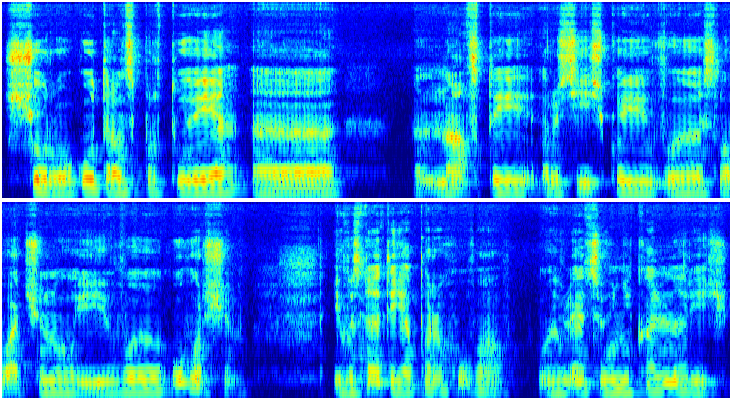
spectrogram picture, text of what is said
щороку транспортує е, нафти російської в Словаччину і в Угорщину. І ви знаєте, я порахував, виявляється унікальна річ.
